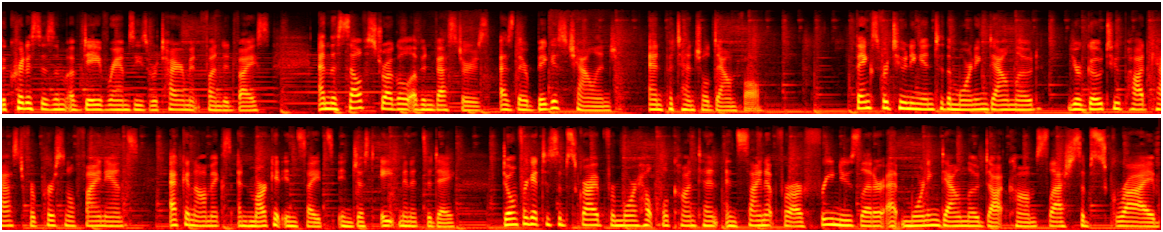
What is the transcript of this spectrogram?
the criticism of Dave Ramsey's retirement fund advice, and the self struggle of investors as their biggest challenge and potential downfall. Thanks for tuning in to the Morning Download, your go to podcast for personal finance, economics, and market insights in just eight minutes a day. Don't forget to subscribe for more helpful content and sign up for our free newsletter at morningdownload.com slash subscribe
